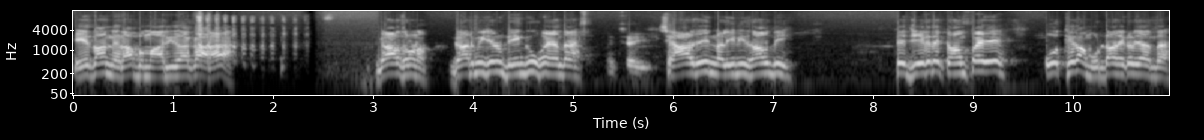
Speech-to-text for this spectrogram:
ਇਹ ਤਾਂ ਨਿਰਾ ਬਿਮਾਰੀ ਦਾ ਘਰ ਹੈ ਗਾਲ ਸੁਣ ਗਰਮੀ ਚ ਇਹਨੂੰ ਡੇਂਗੂ ਹੋ ਜਾਂਦਾ। ਅੱਛਾ ਜੀ। ਸਿਆਲ ਜਿਹੜੀ ਨਲੀ ਨਹੀਂ ਸਮਝਦੀ ਤੇ ਜੇ ਕਿਤੇ ਕੰਮ ਪੈ ਜੇ ਉੱਥੇ ਦਾ ਮੋਢਾ ਨਿਕਲ ਜਾਂਦਾ।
